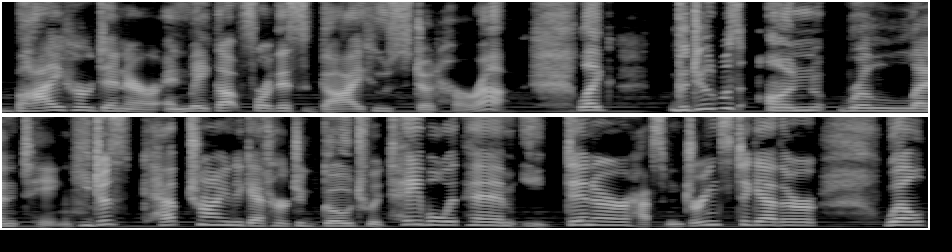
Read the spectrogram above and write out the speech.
buy her dinner and make up for this guy who stood her up. Like, the dude was unrelenting. He just kept trying to get her to go to a table with him, eat dinner, have some drinks together. Well,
